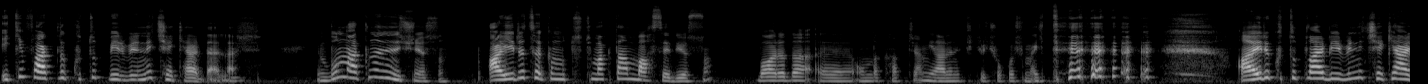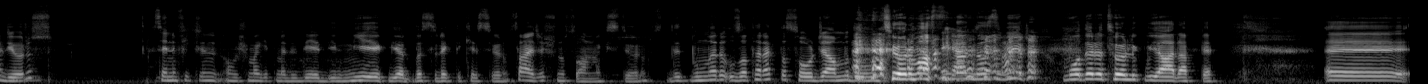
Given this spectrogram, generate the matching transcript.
İki farklı kutup birbirini çeker derler. Şimdi bunun hakkında ne düşünüyorsun? Ayrı takımı tutmaktan bahsediyorsun. Bu arada e, onu da katacağım. Yarının fikri çok hoşuma gitti. Ayrı kutuplar birbirini çeker diyoruz. Senin fikrin hoşuma gitmedi diye değil. Niye yarıda sürekli kesiyorum? Sadece şunu sormak istiyorum. Bunları uzatarak da soracağımı da unutuyorum aslında. Nasıl bir moderatörlük bu ya Rabbi. Ee,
